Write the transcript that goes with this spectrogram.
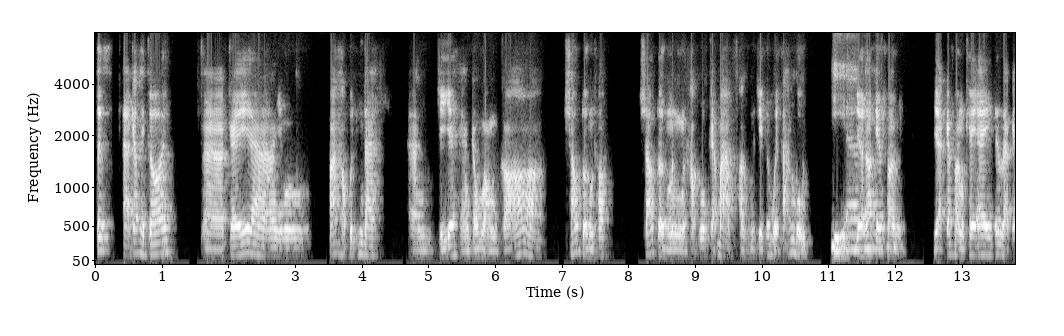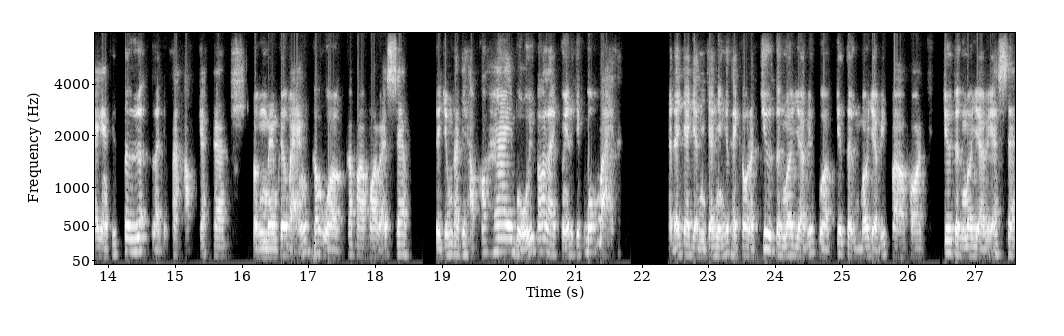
tức à, các thầy cô ấy à, cái à, những khóa học của chúng ta à, chỉ giới hạn trong vòng có 6 tuần thôi. 6 tuần mình học luôn cả ba phần chỉ có 18 buổi. Thì, uh... do đó cái phần và cái phần KA tức là cái ngàn thứ tư á, là chúng ta học các uh, phần mềm cơ bản có Word có PowerPoint và Excel. Thì chúng ta chỉ học có hai buổi có lại nghĩa là chỉ có bốn bài thôi. Để cho dành cho những cái thầy cô là chưa từng bao giờ biết Word chưa từng bao giờ biết PowerPoint chưa từng bao giờ biết Excel.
